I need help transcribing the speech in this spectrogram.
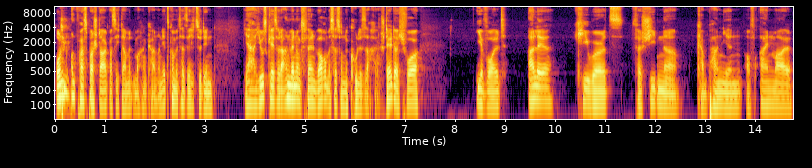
un unfassbar stark, was ich damit machen kann. Und jetzt kommen wir tatsächlich zu den ja, Use Case oder Anwendungsfällen. Warum ist das so eine coole Sache? Stellt euch vor, ihr wollt alle Keywords verschiedener Kampagnen auf einmal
